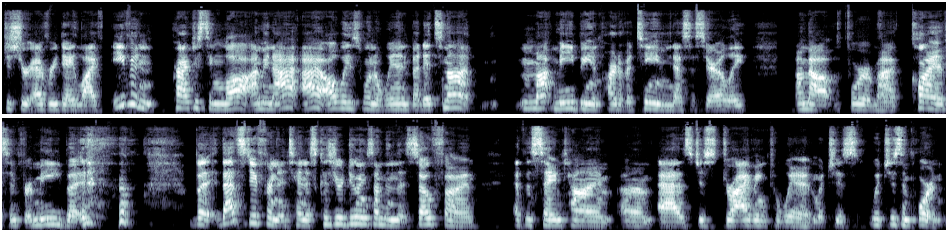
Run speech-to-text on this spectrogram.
just your everyday life. Even practicing law i mean i i always want to win but it's not not me being part of a team necessarily. I'm out for my clients and for me but but that's different in tennis because you're doing something that's so fun at the same time um, as just driving to win, which is which is important.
